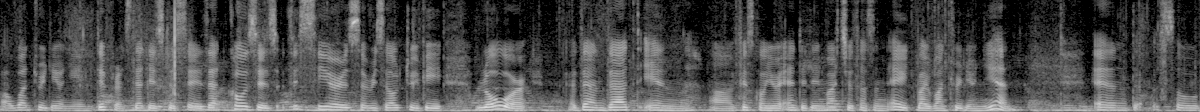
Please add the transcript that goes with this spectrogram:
uh, 1 trillion yen difference. That is to say, that causes this year's result to be lower than that in uh, fiscal year ended in March 2008 by 1 trillion yen. And so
